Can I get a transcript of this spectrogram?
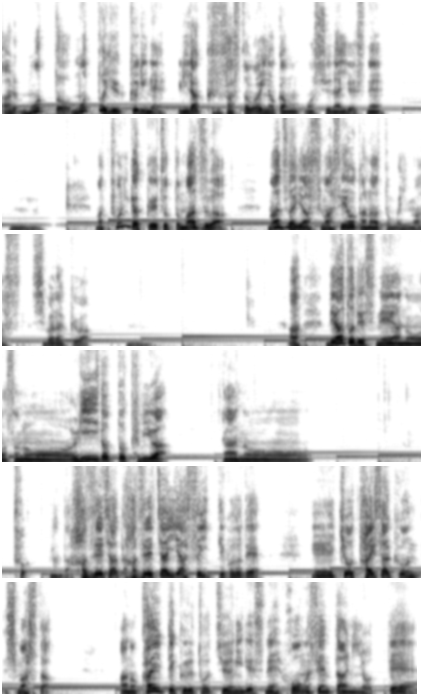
あれ、もっと、もっとゆっくりね、リラックスさせた方がいいのかもしれないですね。うんまあ、とにかく、ちょっとまずは、まずは休ませようかなと思います、しばらくは。うん、あで、あとですね、あのそのリードと首輪、あのとなんだ外れちゃ外れちゃいやすいっていうことで、えー、今日対策をしました。あの帰ってくる途中にですね、ホームセンターによって、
